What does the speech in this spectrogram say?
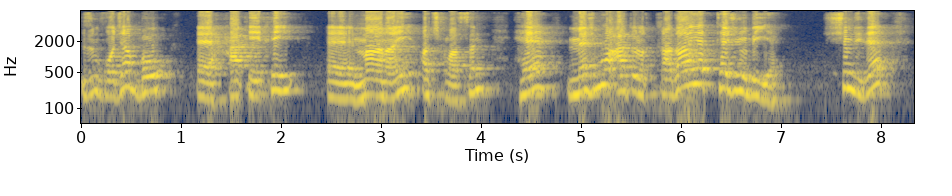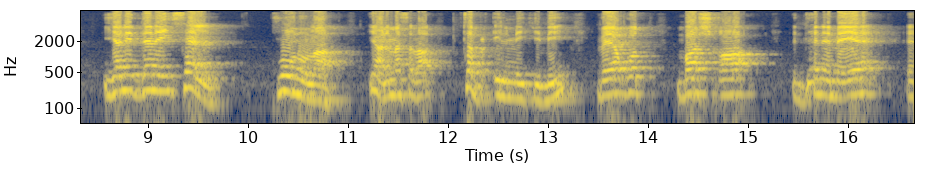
Bizim hocam bu e, hakiki e, manayı açıklasın. H. Mecmuatul kadayet tecrübiye. Şimdi de yani deneysel konular. Yani mesela tıp ilmi gibi veyahut başka denemeye e,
